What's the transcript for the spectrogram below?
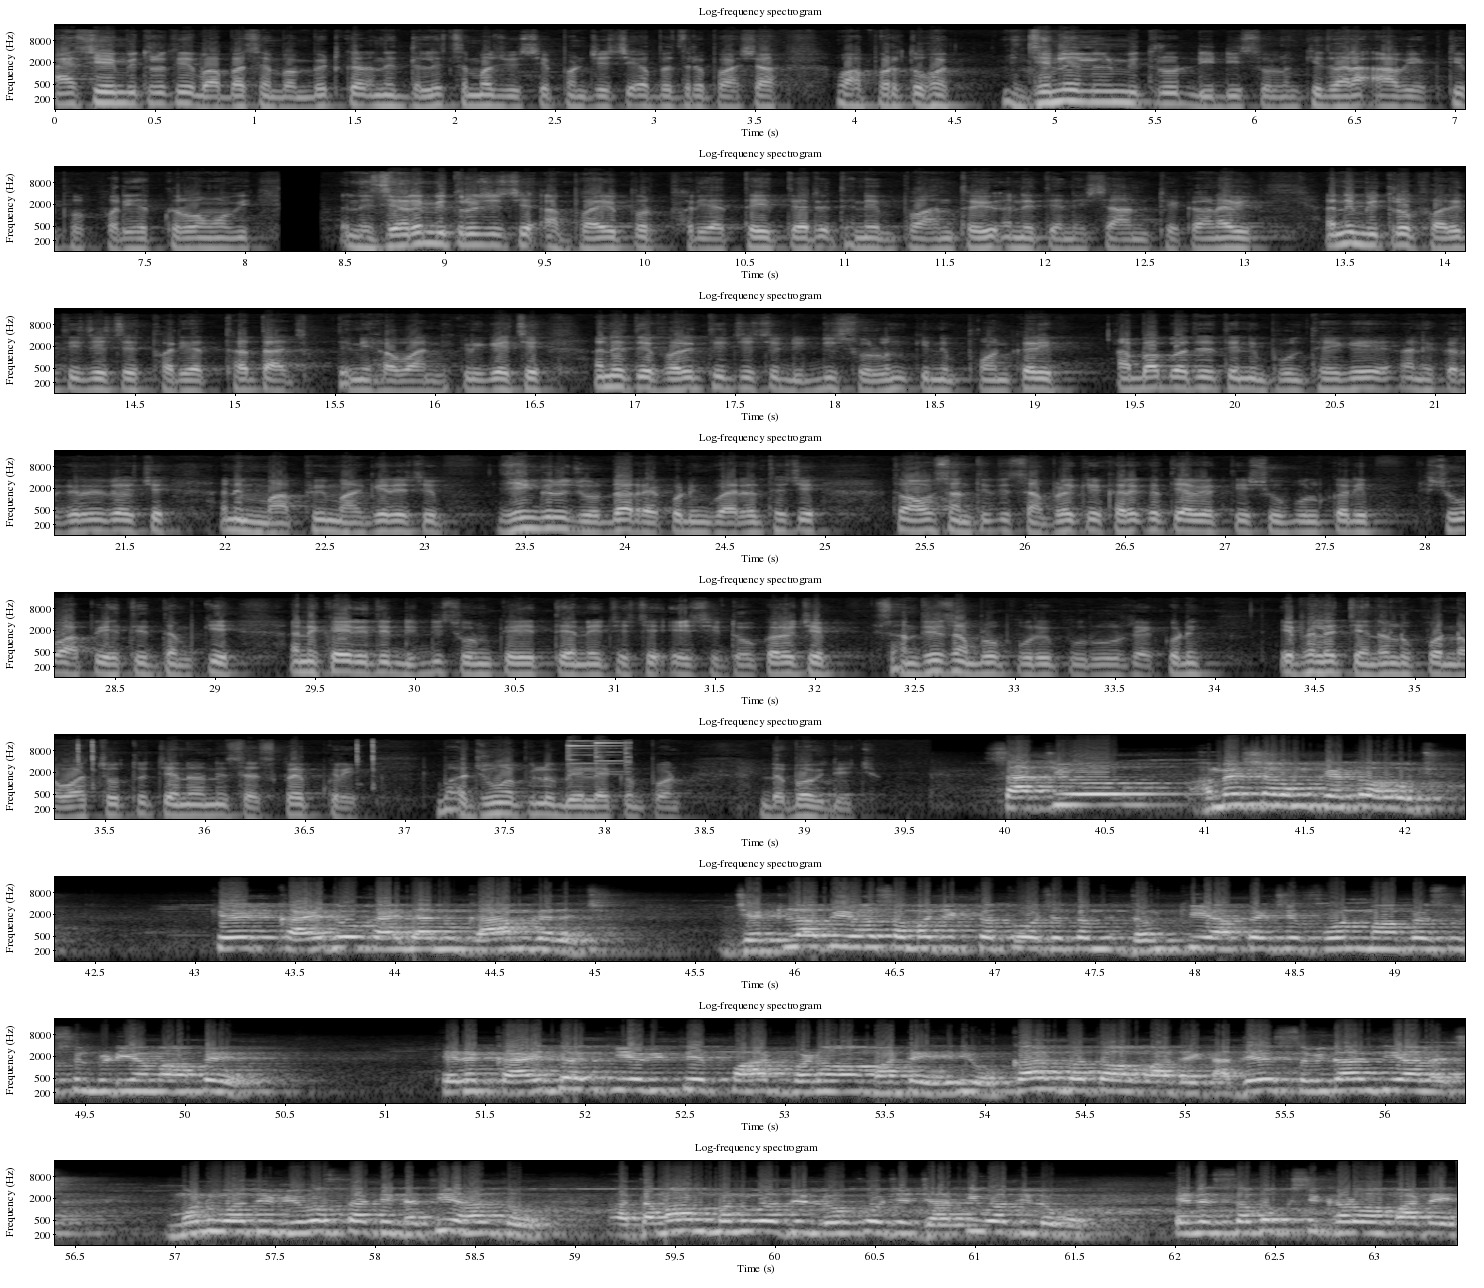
આ સિવાય મિત્રો તે બાબા સાહેબ આંબેડકર અને દલિત સમાજ વિશે પણ જે છે અભદ્ર ભાષા વાપરતો હોય. જેને લઈને મિત્રો ડીડી સોલંકી દ્વારા આ વ્યક્તિ પર ફરિયાદ કરવામાં આવી. અને જ્યારે મિત્રો જે છે, આ ભાઈ પર ફરિયાદ થઈ, ત્યારે તેને ભાન થયું અને તેની શાન ઠેકાણ આવી અને મિત્રો ફરીથી જે છે, ફરિયાદ થતાં જ તેની હવા નીકળી ગઈ છે. અને તે ફરીથી જે છે, ડીડી સોલંકીને ફોન કરી. આ બાબતે તેની ભૂલ થઈ ગઈ અને કરગરી રહ્યો છે અને માફી માંગી રહ્યો છે. જે જોરદાર રેકોર્ડિંગ વાયરલ થયું છે. તો આવો શાંતિથી સાંભળે કે ખરેખર તે આ વ્યક્તિએ શું ભૂલ કરી, શું આપી હતી ધમકી અને કઈ રીતે ડીડી સોલંકીએ તેને જે છે, એ સીધો કર્યો છે. શાંતિથી સાંભળો પૂરેપૂરું રેકોર્ડિંગ એ પહેલાં ચેનલ ઉપર નવા છો તો ચેનલને સબસ્ક્રાઇબ કરી બાજુમાં પેલું બેલ આઇકન પણ દબાવી દેજો. સાથીઓ, હંમેશા હું કહેતો હોઉં છું કે કાયદો કાયદાનું કામ કરે છે. જેટલા બી અસામાજિક તત્વો છે, તમને ધમકી આપે છે, ફોનમાં આપે સોશિયલ મીડિયામાં આપે, એને કાયદાકીય રીતે પાઠ ભણાવવા માટે, એની ઓકાત બતાવવા માટે કે આ દેશ સંવિધાનથી હાલે છે. મનુવાદી વ્યવસ્થાથી નથી હાલતો. આ તમામ મનુવાદી લોકો, જે જાતિવાદી લોકો, એને સબક શીખવાડવા માટે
